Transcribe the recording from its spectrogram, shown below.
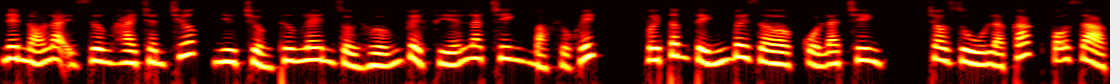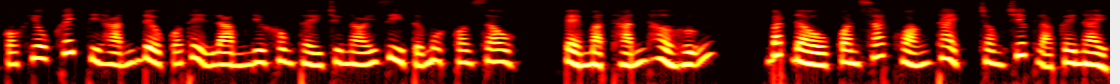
nên nó lại dương hai chân trước như trường thương lên rồi hướng về phía La Trinh mà khiêu khích. Với tâm tính bây giờ của La Trinh, cho dù là các võ giả có khiêu khích thì hắn đều có thể làm như không thấy chứ nói gì tới một con sâu. Vẻ mặt hắn hờ hững, bắt đầu quan sát khoáng thạch trong chiếc lá cây này.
